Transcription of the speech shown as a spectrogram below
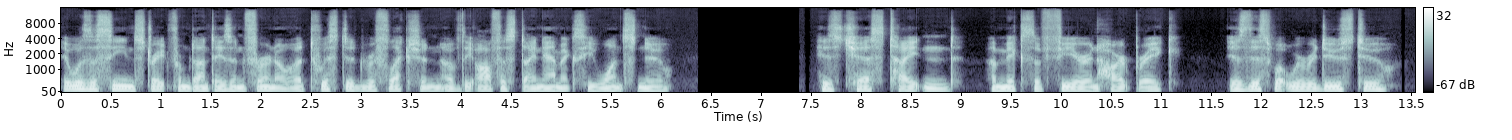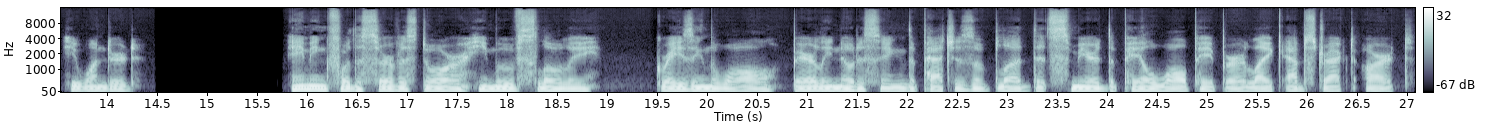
It was a scene straight from Dante's Inferno, a twisted reflection of the office dynamics he once knew. His chest tightened, a mix of fear and heartbreak. Is this what we're reduced to? he wondered. Aiming for the service door, he moved slowly, grazing the wall, barely noticing the patches of blood that smeared the pale wallpaper like abstract art.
